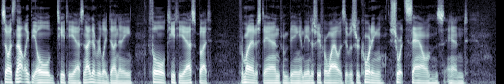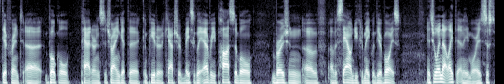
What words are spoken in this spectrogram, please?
So it's not like the old TTS, and I've never really done any full TTS, but from what I understand from being in the industry for a while, is it was recording short sounds and different uh, vocal patterns to try and get the computer to capture basically every possible version of, of a sound you could make with your voice. It's really not like that anymore. It's just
